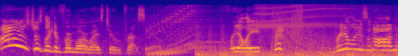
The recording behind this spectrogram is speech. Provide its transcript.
I was just looking for more ways to impress you. Really? really, Zidane?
